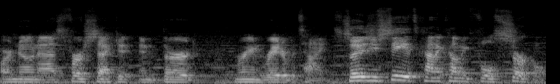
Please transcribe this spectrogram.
are known as 1st, 2nd, and 3rd Marine Raider battalions. So as you see, it's kind of coming full circle.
